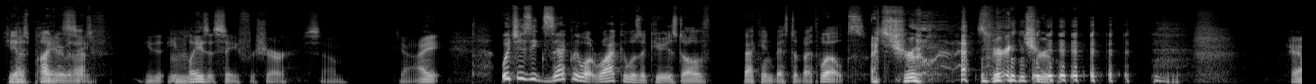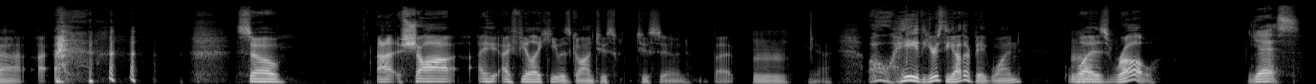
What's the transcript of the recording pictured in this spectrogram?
he Yeah, does play it that. safe. He he Hmm. plays it safe for sure. So yeah, I Which is exactly what Riker was accused of back in Best of Both Worlds. that's true. that's very true. Yeah. so uh, Shaw, I, I feel like he was gone too too soon. But Mm. oh, hey, here's the other big one. Mm. Was Ro Yes.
